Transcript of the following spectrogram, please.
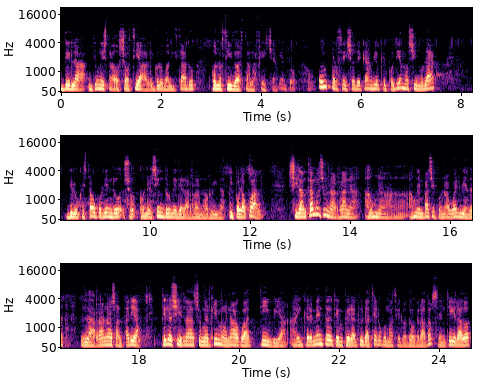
de, la, de un Estado social globalizado conocido hasta la fecha. Un proceso de cambio que podíamos simular de lo que está ocurriendo con el síndrome de la rana horrida y por lo cual si lanzamos una rana a, una, a un envase con agua hirviendo, la rana saltaría, pero si la sumergimos en agua tibia a incremento de temperatura 0,02 grados centígrados,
